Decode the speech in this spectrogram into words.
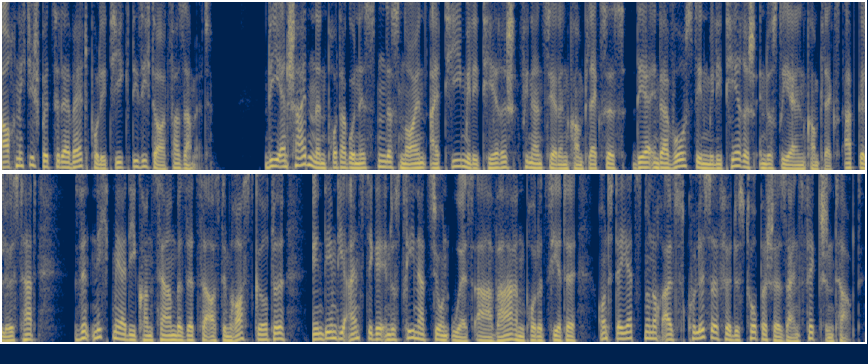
auch nicht die Spitze der Weltpolitik, die sich dort versammelt. Die entscheidenden Protagonisten des neuen IT-militärisch-finanziellen Komplexes, der in Davos den militärisch-industriellen Komplex abgelöst hat, sind nicht mehr die Konzernbesitzer aus dem Rostgürtel, in dem die einstige Industrienation USA Waren produzierte und der jetzt nur noch als Kulisse für dystopische Science-Fiction taugt.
